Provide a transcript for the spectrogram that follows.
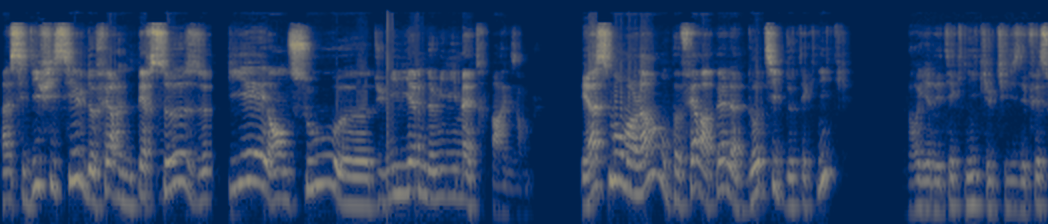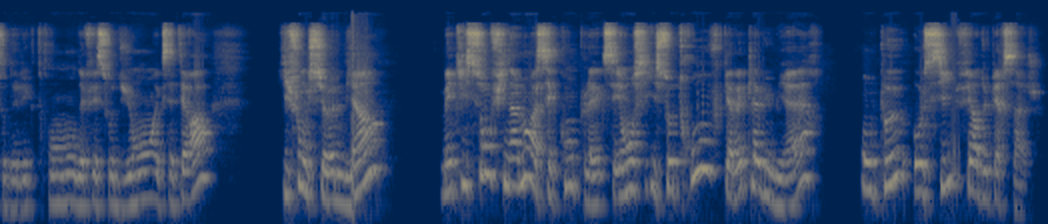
bah, c'est difficile de faire une perceuse qui est en dessous euh, du millième de millimètre, par exemple. Et à ce moment-là, on peut faire appel à d'autres types de techniques. Alors, il y a des techniques qui utilisent des faisceaux d'électrons, des faisceaux d'ions, etc., qui fonctionnent bien, mais qui sont finalement assez complexes. Et il se trouve qu'avec la lumière, on peut aussi faire du perçage.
